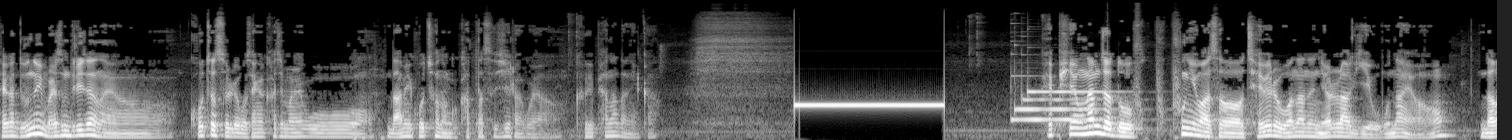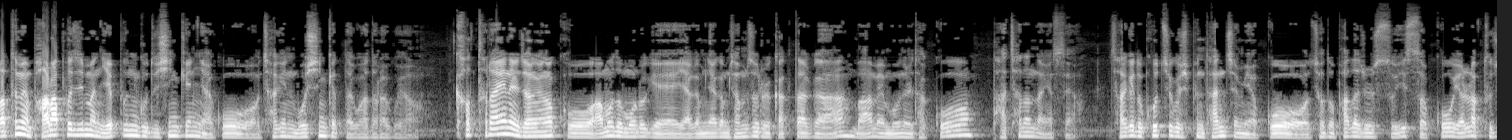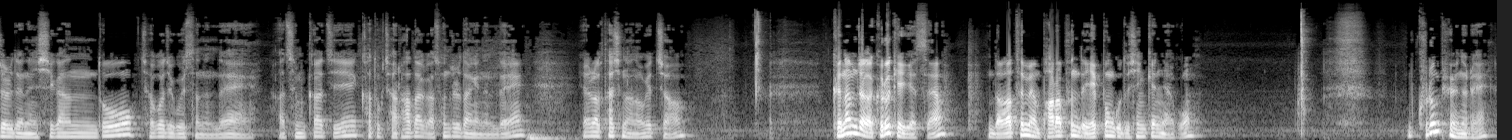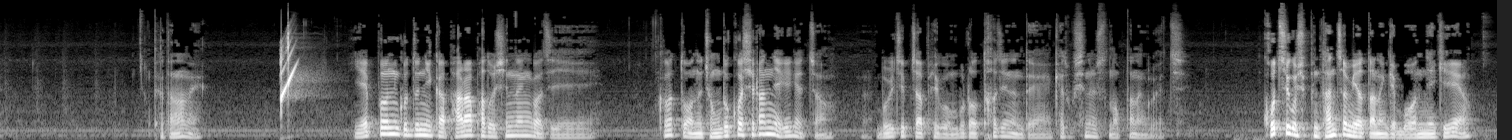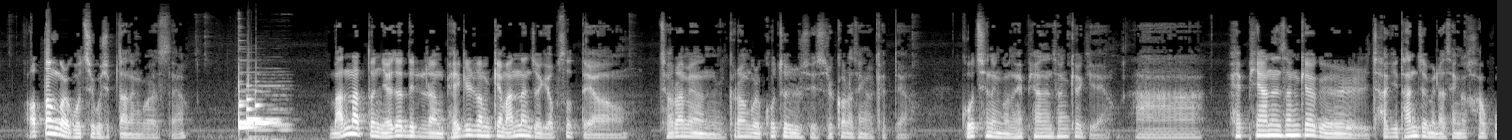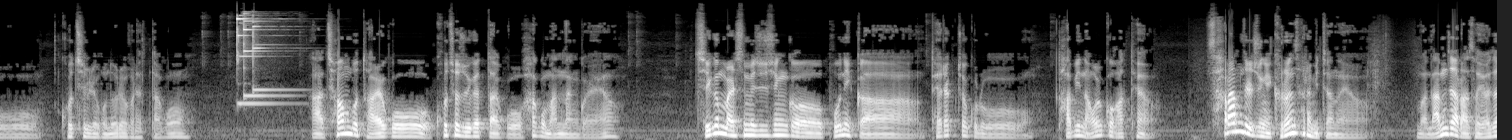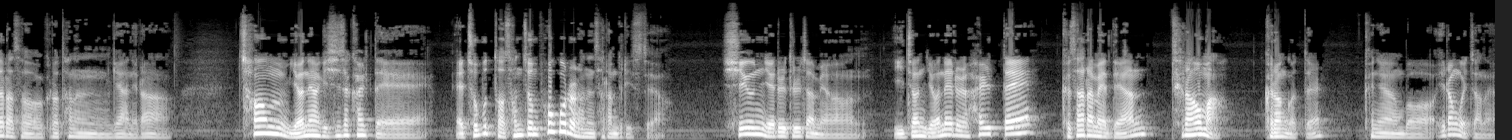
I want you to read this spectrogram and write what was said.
제가 누누이 말씀드리잖아요. 고쳐 쓰려고 생각하지 말고 남이 고쳐놓은 거 갖다 쓰시라고요. 그게 편하다니까. 회피형 남자도 훅- 폭풍이 와서 재회를 원하는 연락이 오나요? 나 같으면 발 아프지만 예쁜 구두 신겠냐고 자기는 못 신겠다고 하더라고요. 커트라인을 정해놓고 아무도 모르게 야금야금 점수를 깎다가 마음의 문을 닫고 다 차단당했어요. 자기도 고치고 싶은 단점이었고 저도 받아줄 수 있었고 연락 두절되는 시간도 적어지고 있었는데 아침까지 카톡 잘 하다가 손절당했는데 연락 다시는 안 오겠죠. 그 남자가 그렇게 얘기했어요. 나 같으면 발 아픈데 예쁜 구두 신겠냐고. 뭐 그런 표현을 해. 대단하네. 예쁜 구두니까 발 아파도 신는 거지. 그것도 어느 정도 것이라는 얘기겠죠. 물집 잡히고 물어 터지는데 계속 신을 수는 없다는 거겠지. 고치고 싶은 단점이었다는 게 뭔 얘기예요? 어떤 걸 고치고 싶다는 거였어요? 만났던 여자들이랑 100일 넘게 만난 적이 없었대요. 저라면 그런 걸 고쳐줄 수 있을 거라 생각했대요. 고치는 건 회피하는 성격이에요. 아, 회피하는 성격을 자기 단점이라 생각하고 고치려고 노력을 했다고? 아, 처음부터 알고 고쳐주겠다고 하고 만난 거예요? 지금 말씀해 주신 거 보니까 대략적으로 답이 나올 것 같아요. 사람들 중에 그런 사람 있잖아요. 뭐 남자라서 여자라서 그렇다는 게 아니라 처음 연애하기 시작할 때 애초부터 선전포고를 하는 사람들이 있어요. 쉬운 예를 들자면 이전 연애를 할 때 그 사람에 대한 트라우마 그런 것들 그냥 뭐 이런 거 있잖아요.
